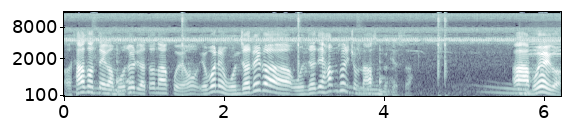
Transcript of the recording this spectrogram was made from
어, 다섯 대가 모조리 다 떠났고요. 이번엔 원자대가 원자대 함선이 좀 나왔으면 좋겠어. 아 뭐야 이거?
